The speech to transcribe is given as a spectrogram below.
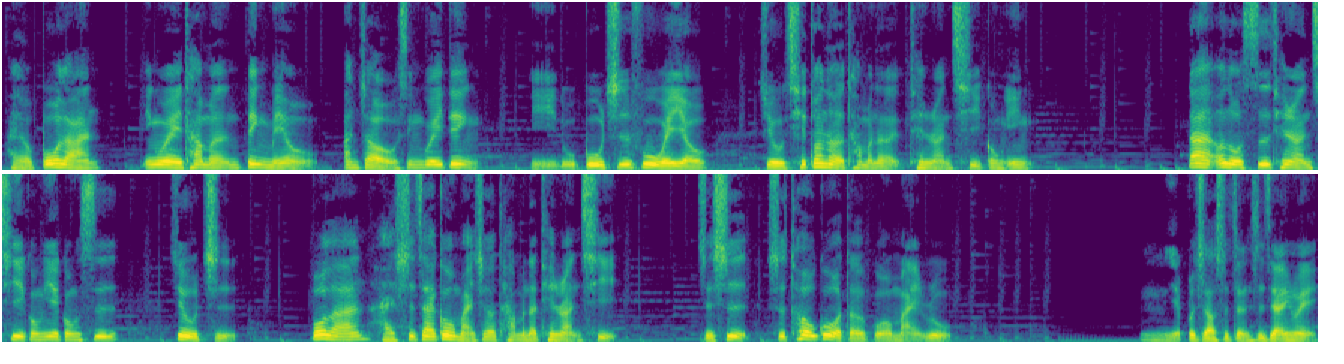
还有波兰，因为他们并没有按照新规定以卢布支付为由，就切断了他们的天然气供应。但俄罗斯天然气工业公司就指，波兰还是在购买着他们的天然气，只是是透过德国买入。嗯，也不知道是真是假，因为，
